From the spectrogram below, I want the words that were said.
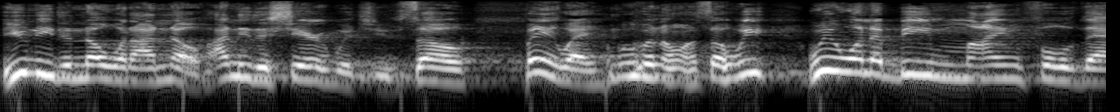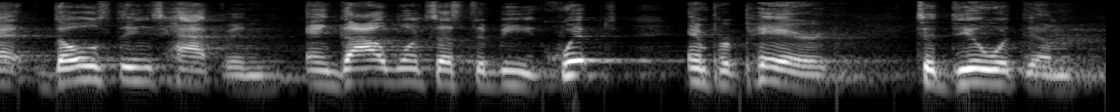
You need to know what I know. I need to share it with you. So, but anyway, moving on. So we, we want to be mindful that those things happen, and God wants us to be equipped and prepared to deal with them.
